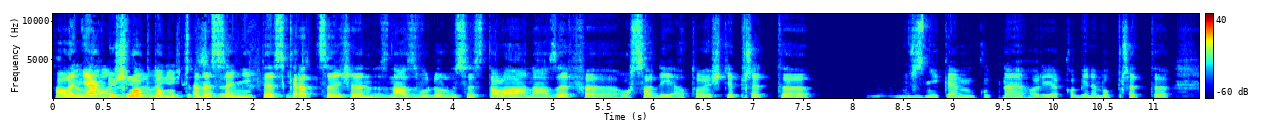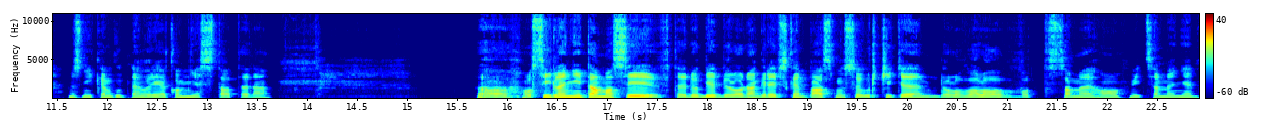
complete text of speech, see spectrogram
Ale jo, nějak došlo k tomu přenesení k té zkratce, že z názvu dolů se stala název eh, osady a to ještě před vznikem Kutné hory, jakoby, nebo před vznikem Kutné hory jako města teda. Osídlení tam asi v té době bylo na Grejvském pásmu se určitě dolovalo od samého víceméně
